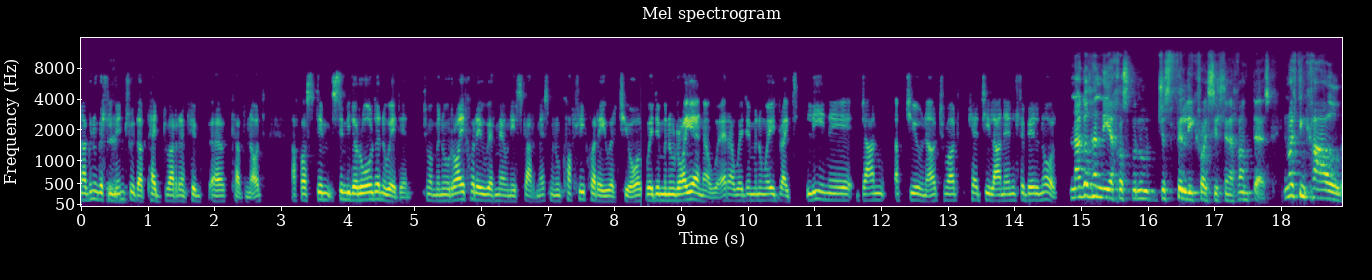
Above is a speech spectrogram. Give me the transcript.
Nag nhw'n gallu mm. mynd trwy dda pedwar neu pump uh, cyfnod, Achos dim, dim byd yr ôl dyn nhw wedyn. Maen nhw'n rhoi chwaraewyr mewn i'r sgarmes, maen nhw'n colli chwaraewyr tu ôl, wedyn maen nhw'n rhoi yn awyr, a wedyn maen nhw'n weid, right, li neu dan up to you nawr, ti'n modd, ced ti lan yn lle bel nôl. Nag oedd hynny achos bod nhw just ffili croesi'r llenell fantes. Unwaith ti'n cael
